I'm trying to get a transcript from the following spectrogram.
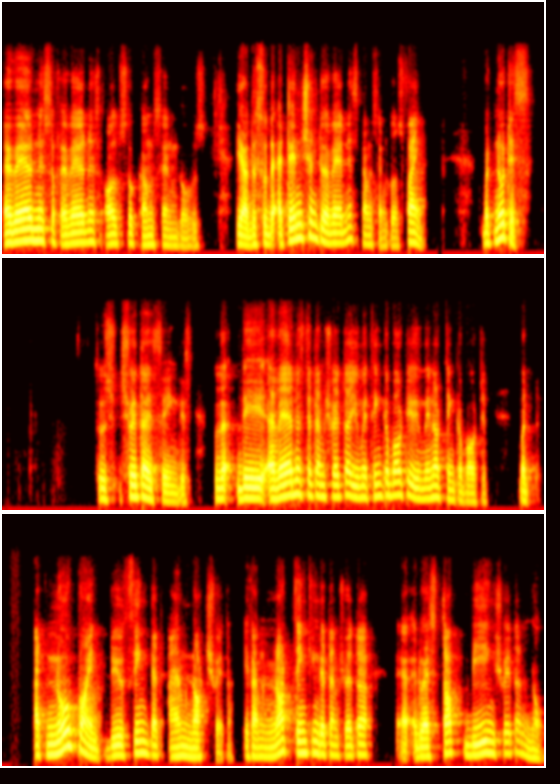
Awareness of awareness also comes and goes. Yeah, so the attention to awareness comes and goes. Fine. But notice, so Shweta is saying this. The, the awareness that I'm Shweta, you may think about it, you may not think about it. But at no point do you think that I am not Shweta. If I'm not thinking that I'm Shweta, uh, do I stop being Shweta? No.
